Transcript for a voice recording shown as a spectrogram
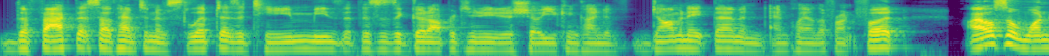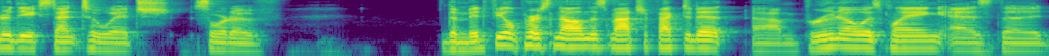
the fact that Southampton have slipped as a team means that this is a good opportunity to show you can kind of dominate them and, and play on the front foot. I also wonder the extent to which sort of the midfield personnel in this match affected it. Um, Bruno is playing as the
